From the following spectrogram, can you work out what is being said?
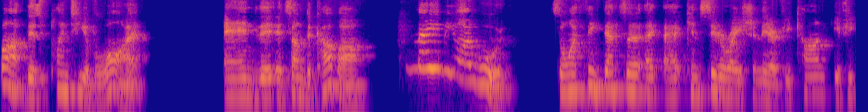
but there's plenty of light and it's undercover? Maybe I would. So I think that's a, a, consideration there. If you can't, if you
